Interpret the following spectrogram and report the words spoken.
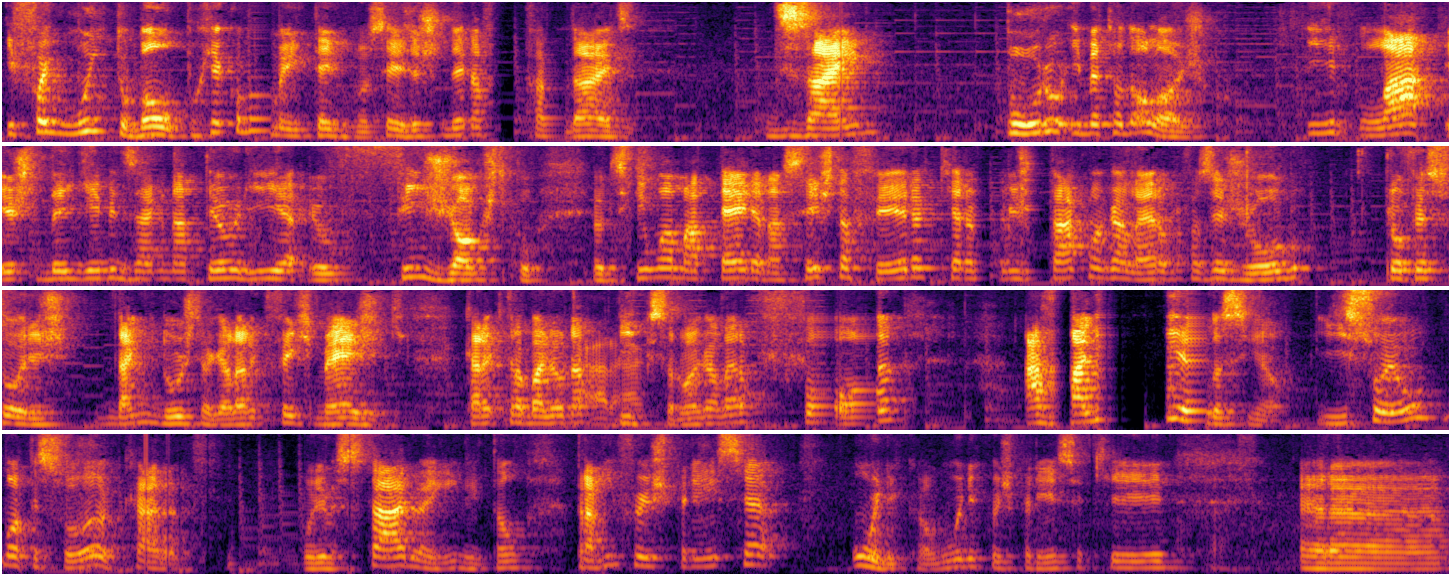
E foi muito bom, porque como eu comentei com vocês, eu estudei na faculdade design puro e metodológico. E lá eu estudei game design na teoria, eu fiz jogos, tipo, eu tinha uma matéria na sexta-feira que era me juntar com a galera para fazer jogo professores da indústria, galera que fez Magic, cara que trabalhou na Caraca. Pixar, uma galera foda, avaliando, assim, ó. E sou eu, uma pessoa, cara, universitário ainda, então, pra mim foi uma experiência única, uma única experiência que era,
